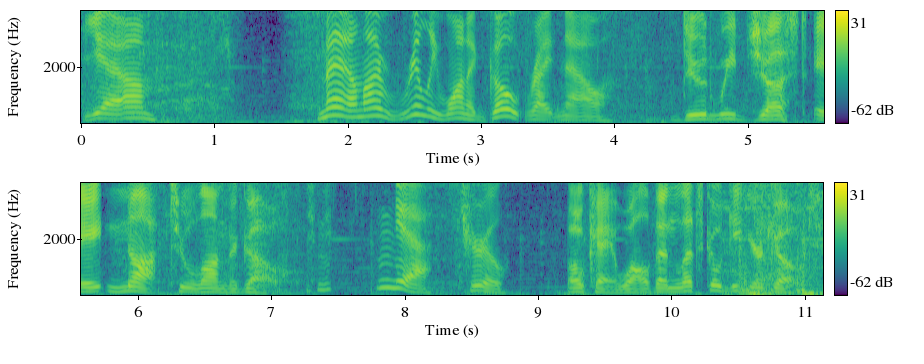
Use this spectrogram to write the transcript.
Yeah, um, man, I really want a goat right now. Dude, we just ate not too long ago. Yeah, true. Okay, well then let's go get your goat.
